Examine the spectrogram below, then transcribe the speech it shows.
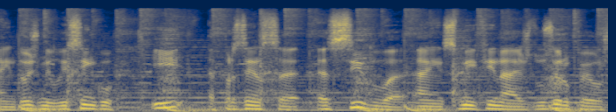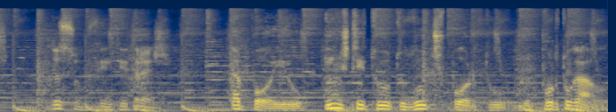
em 2005 e a presença assídua em semifinais dos europeus de sub-23. Apoio Instituto do Desporto de Portugal.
